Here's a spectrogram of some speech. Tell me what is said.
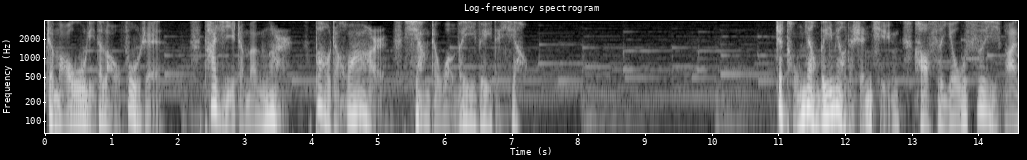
这茅屋里的老妇人，他倚着门儿，抱着花儿，向着我微微的笑。这同样微妙的神情，好似游丝一般，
